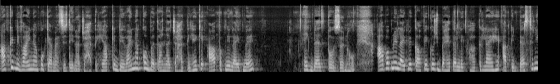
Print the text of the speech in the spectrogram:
आपके डिवाइन आपको क्या मैसेज देना चाहते हैं? आपके डिवाइन आपको बताना चाहती हैं कि आप अपनी लाइफ में एक ब्लेस्ड पर्सन हो। आप अपनी लाइफ में काफ़ी कुछ बेहतर लिखवा कर लाए हैं। आपकी डेस्टिनी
